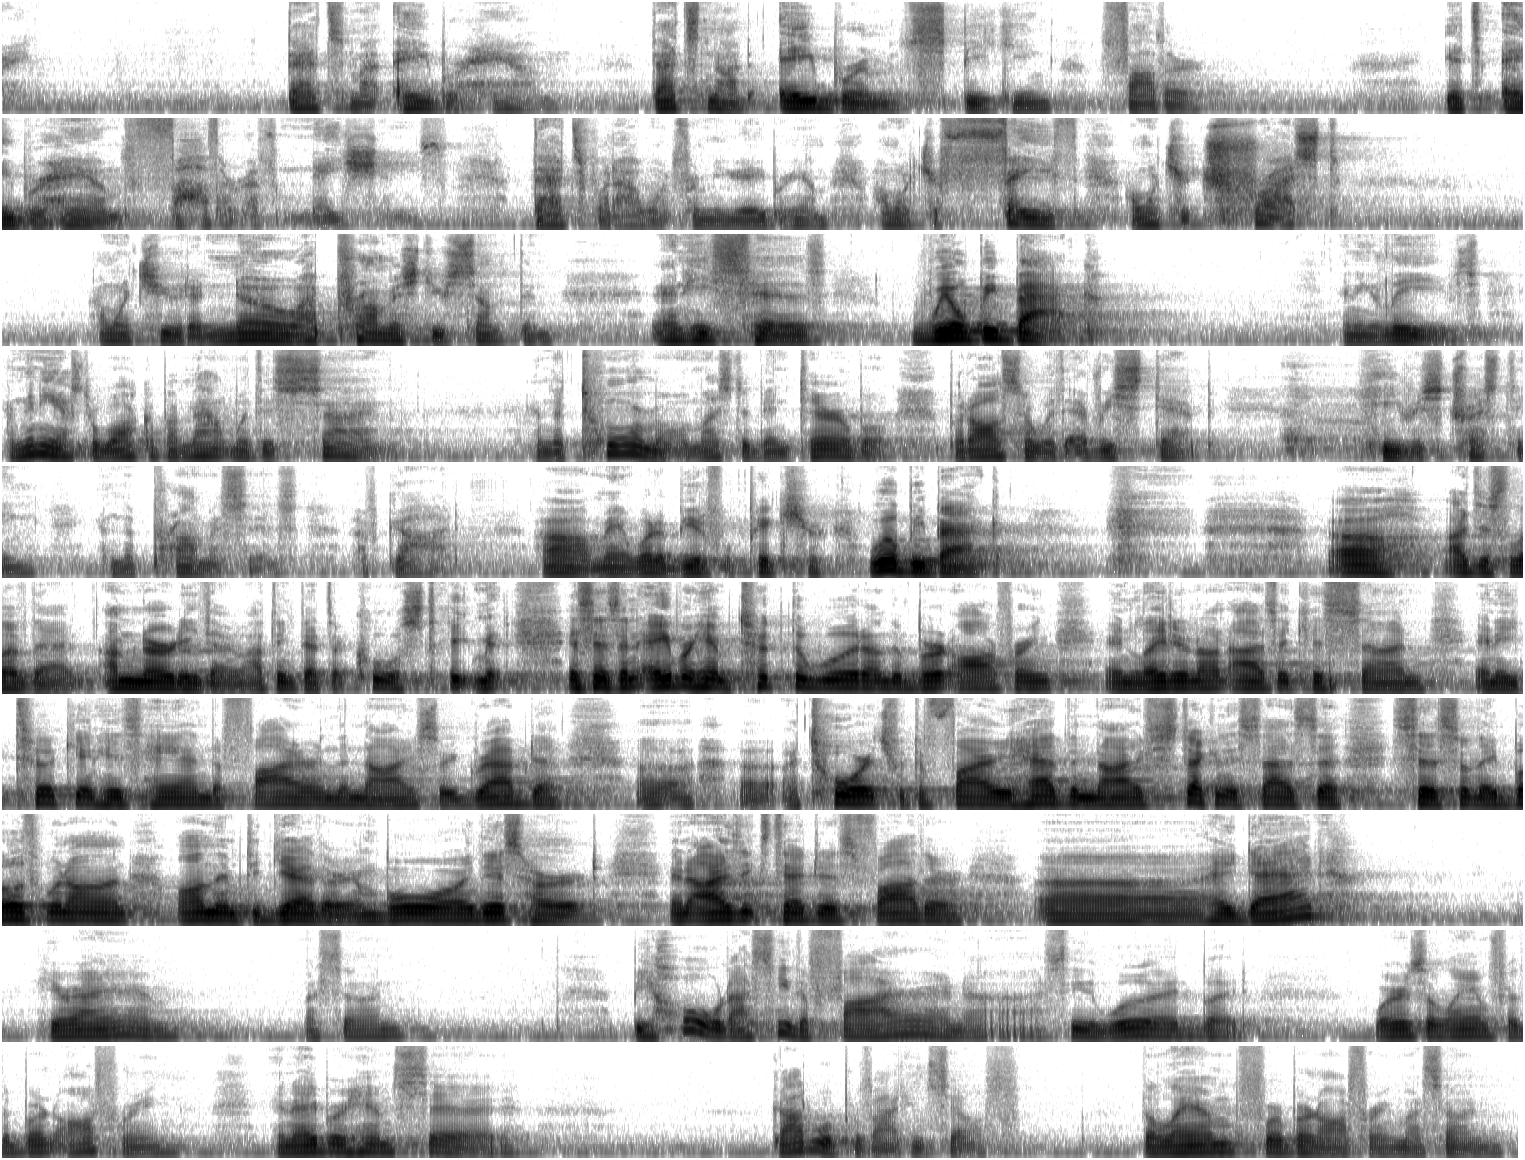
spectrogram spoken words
That's my Abraham. That's not Abram speaking, Father. It's Abraham, Father of nations. That's what I want from you, Abraham. I want your faith. I want your trust. I want you to know I promised you something. And he says, We'll be back. And he leaves. And then he has to walk up a mountain with his son. And the turmoil must have been terrible, but also with every step, he was trusting in the promises of God. Oh, man, what a beautiful picture. We'll be back. Oh, I just love that. I'm nerdy, though. I think that's a cool statement. It says, And Abraham took the wood on the burnt offering and laid it on Isaac his son, and he took in his hand the fire and the knife. So he grabbed a, a, a torch with the fire. He had the knife, stuck in his side, says, So they both went on, on them together, and boy, this hurt. And Isaac said to his father, uh, Hey, Dad, here I am, my son. Behold, I see the fire and uh, I see the wood, but where's the lamb for the burnt offering? And Abraham said, God will provide himself the lamb for a burnt offering, my son.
